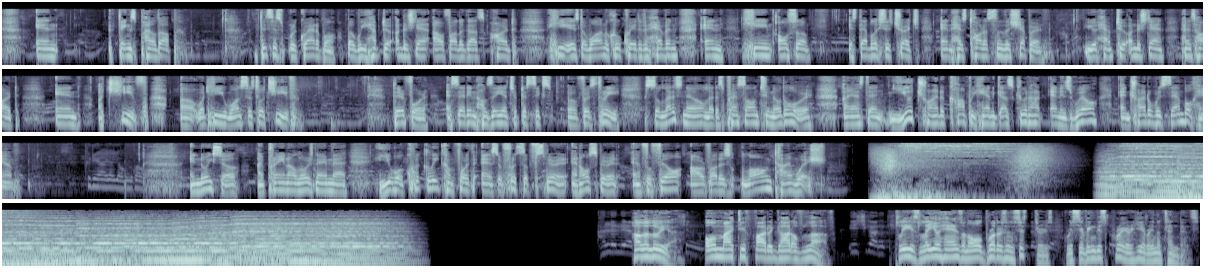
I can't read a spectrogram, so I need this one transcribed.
and things piled up. This is regrettable, but we have to understand our Father God's heart. He is the one who created heaven and He also established His church and has taught us through the shepherd. You have to understand His heart and achieve uh, what He wants us to achieve. Therefore, as said in Hosea chapter 6, uh, verse 3, so let us know, let us press on to know the Lord. I ask that you try to comprehend God's good heart and His will and try to resemble Him. In doing so, I pray in our Lord's name that you will quickly come forth as the fruits of Spirit and Holy Spirit and fulfill our Father's long time wish. Hallelujah. Almighty Father God of love, please lay your hands on all brothers and sisters receiving this prayer here in attendance.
